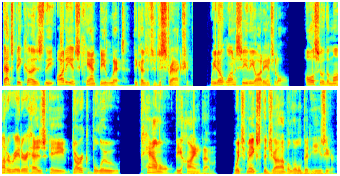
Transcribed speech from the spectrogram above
That's because the audience can't be lit because it's a distraction. We don't want to see the audience at all. Also, the moderator has a dark blue panel behind them, which makes the job a little bit easier.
